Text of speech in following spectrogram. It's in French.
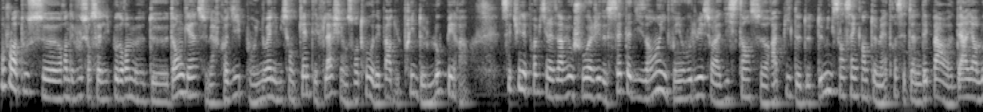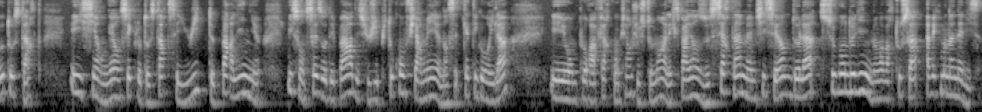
Bonjour à tous, euh, rendez-vous sur l'hippodrome de Danguin ce mercredi pour une nouvelle émission Kent et Flash et on se retrouve au départ du prix de l'Opéra. C'est une épreuve qui est réservée aux chevaux âgés de 7 à 10 ans, il faut évoluer sur la distance rapide de 2150 mètres, c'est un départ derrière l'autostart et ici à Anguin on sait que l'autostart c'est 8 par ligne, ils sont 16 au départ, des sujets plutôt confirmés dans cette catégorie-là et on pourra faire confiance justement à l'expérience de certains, même si c'est l'un de la seconde ligne. Mais on va voir tout ça avec mon analyse.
